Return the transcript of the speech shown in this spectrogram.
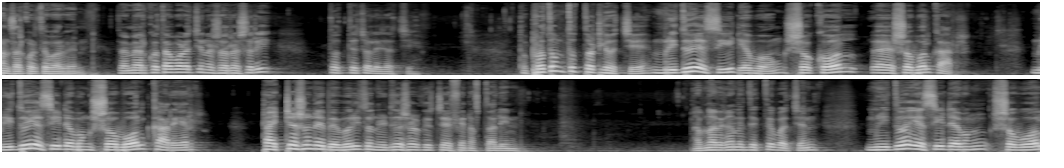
আনসার করতে পারবেন। তো আমি আর কথা বাড়াচ্ছি না, সরাসরি তথ্যে চলে যাচ্ছি। তো প্রথম তথ্যটি হচ্ছে, মৃদু অ্যাসিড এবং সকল সবল কার। মৃদু অ্যাসিড এবং সবল কারের টাইট্রেশনে ব্যবহৃত নির্দেশক হচ্ছে ফেনফতালিন আপনার এখানে দেখতে পাচ্ছেন মৃদু অ্যাসিড এবং সবল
